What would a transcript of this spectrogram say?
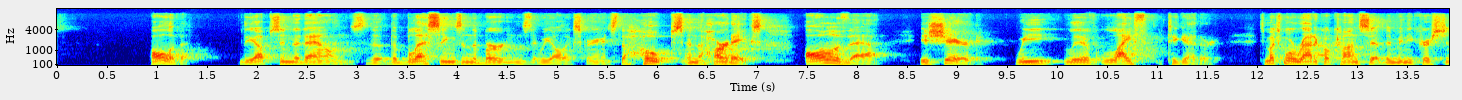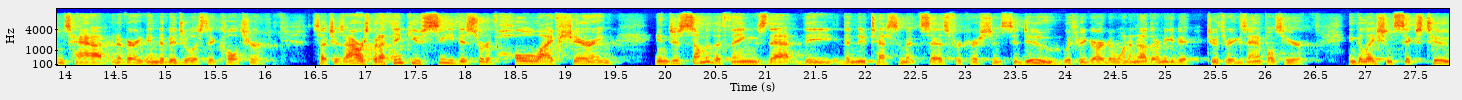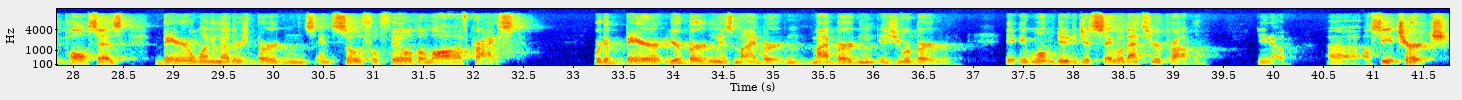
all of it the ups and the downs, the, the blessings and the burdens that we all experience, the hopes and the heartaches, all of that is shared. We live life together. It's a much more radical concept than many Christians have in a very individualistic culture such as ours. But I think you see this sort of whole life sharing in just some of the things that the, the New Testament says for Christians to do with regard to one another. Let me give you two or three examples here. In Galatians 6 2, Paul says, Bear one another's burdens and so fulfill the law of Christ. We're to bear, your burden is my burden, my burden is your burden. It, it won't do to just say, Well, that's your problem. You know, uh, I'll see you at church.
